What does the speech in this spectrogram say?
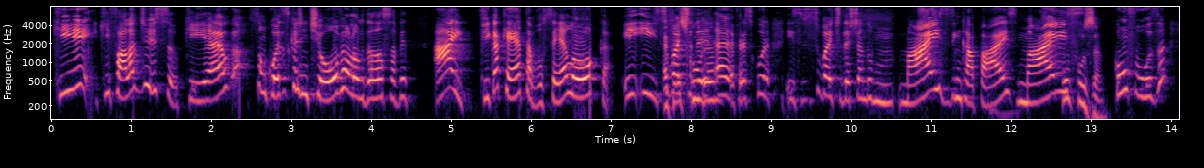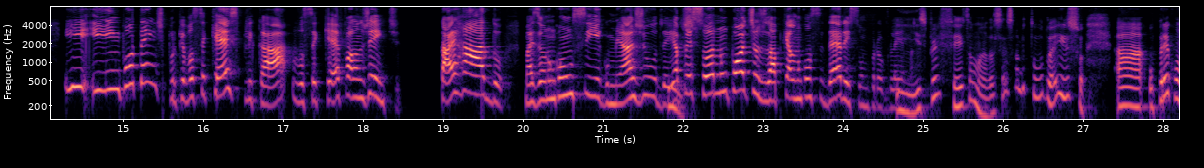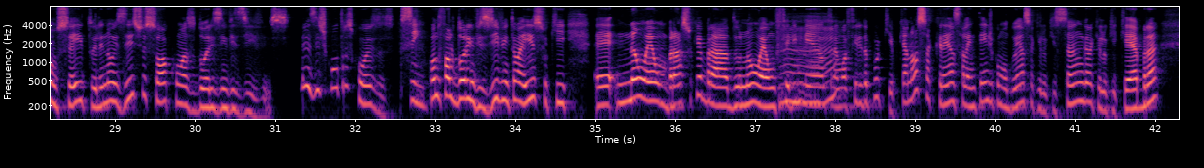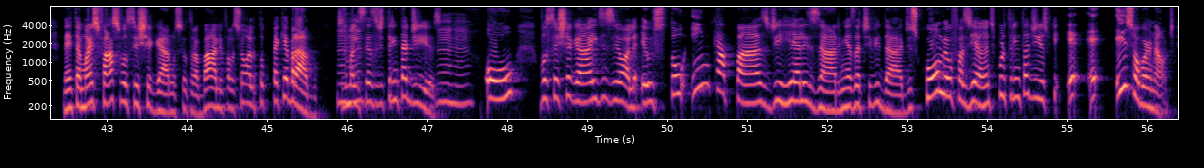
que, que fala disso, que é, são coisas que a gente ouve ao longo da nossa vida. Ai, fica quieta, você é louca. E, e isso É vai te frescura. de- é, frescura. E isso vai te deixando mais incapaz, mais Confusa. confusa e, e impotente, porque você quer explicar, você quer falando, gente, tá errado, mas eu não consigo, me ajuda. E a Isso. pessoa não pode te ajudar porque ela não considera isso um problema. Isso, perfeito, Amanda. Você sabe tudo, é isso. Ah, o preconceito, ele não existe só com as dores invisíveis. Ele existe com outras coisas. Sim. Quando falo dor invisível, então é isso que é, não é um braço quebrado, não é um ferimento, Uhum. é uma ferida. Por quê? Porque a nossa crença, ela entende como doença aquilo que sangra, aquilo que quebra. Né? Então é mais fácil você chegar no seu trabalho e falar assim, olha, eu tô com o pé quebrado, preciso de uma Uhum. licença de 30 dias. Uhum. Ou você chegar e dizer, olha, eu estou incapaz de realizar minhas atividades como eu fazia antes por 30 dias. Porque é, é, isso é o burnout.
